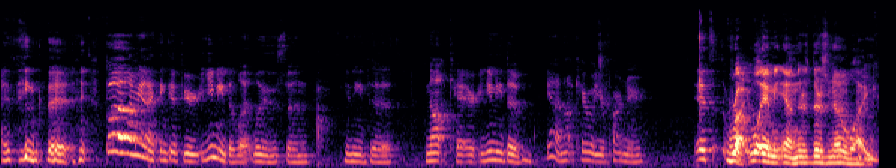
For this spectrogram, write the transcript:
I think that. But I mean, I think if you're you need to let loose and you need to not care. You need to yeah not care what your partner. It's Right. Well, I mean, and there's there's no like,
